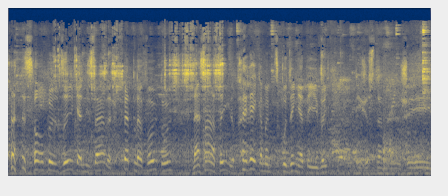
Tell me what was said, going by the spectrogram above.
ça, on peut le dire, Canissan, pète le feu, toi. La santé, là, pareil comme un petit pudding à TV. Et justement, j'ai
